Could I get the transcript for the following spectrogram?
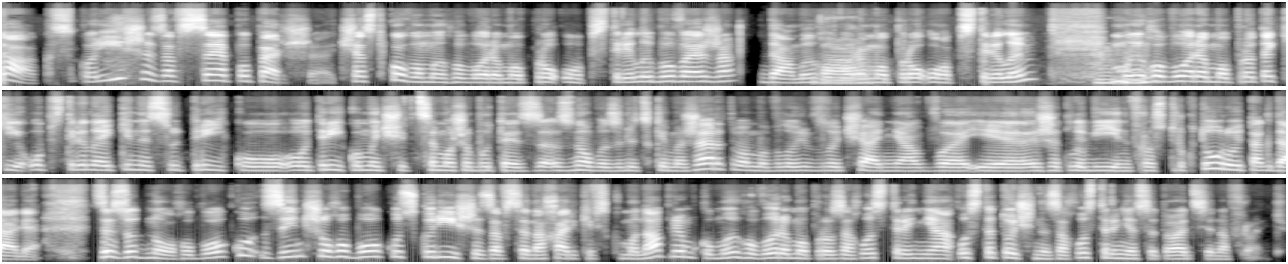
Так, скоріше за все, по-перше, частково ми говоримо про обстріли, бо вежа. Да, ми Да. говоримо про обстріли. Ми говоримо про такі обстріли, які несуть трійку, о, трійку мечів. Це може бути з, знову з людськими жертвами, влу- влучання в і, житлові інфраструктуру і так далі. Це з одного боку. З іншого боку, скоріше за все, на харківському напрямку ми говоримо про загострення, остаточне загострення ситуації на фронті.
